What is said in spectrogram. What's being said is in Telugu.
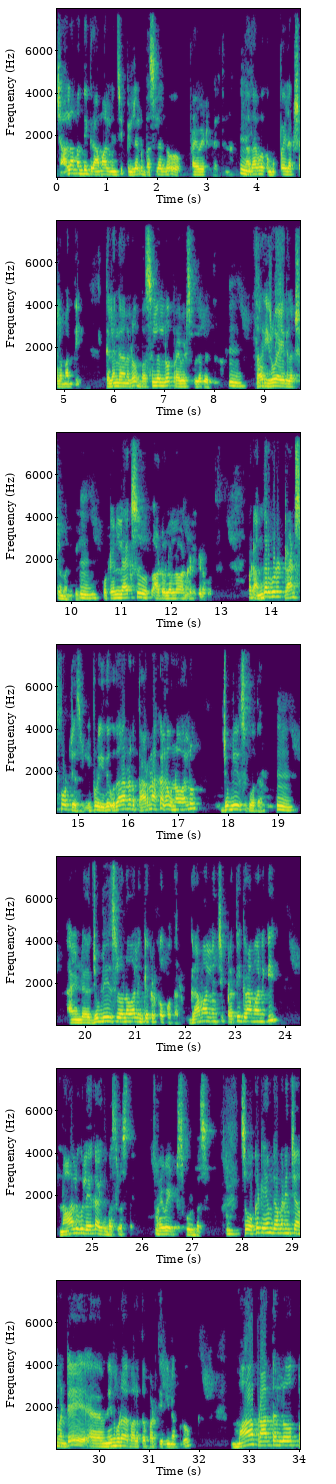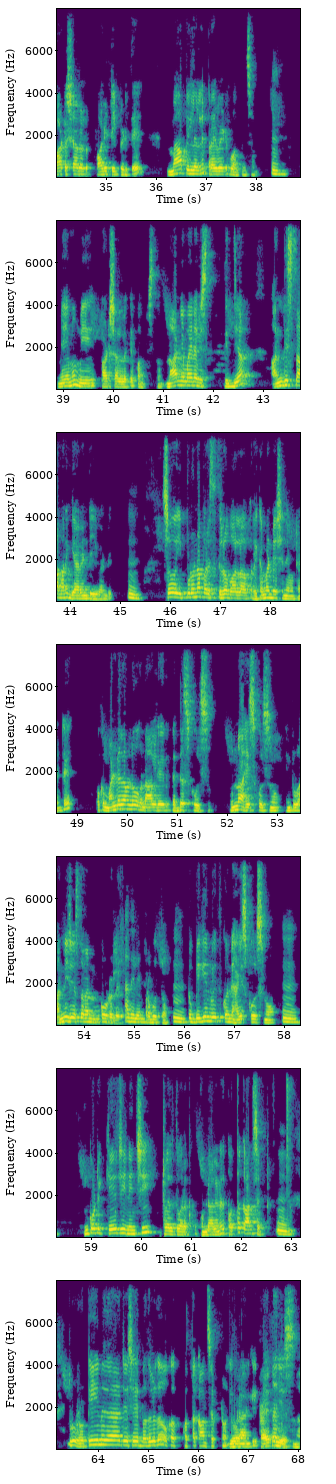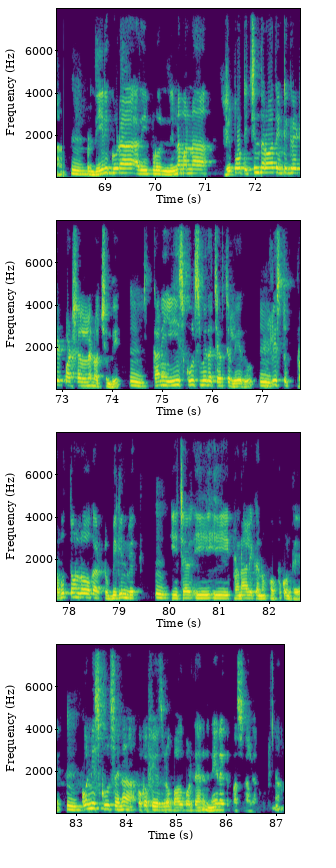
చాలా మంది గ్రామాల నుంచి పిల్లలు బస్సులలో ప్రైవేట్ వెళ్తున్నారు. దాదాపు ఒక ముప్పై లక్షల మంది తెలంగాణలో బస్సులలో ప్రైవేట్ స్కూళ్ళకి వెళ్తున్నారు. ఇరవై ఐదు లక్షల మంది పిల్లలు. ఒక టెన్ ల్యాక్స్ ఆటోలలో అక్కడ ఇక్కడ పోతారు. బట్ అందరు కూడా ట్రాన్స్పోర్ట్ చేస్తారు ఇప్పుడు ఇది ఉదాహరణకు తార్నాకలో ఉన్న వాళ్ళు జూబ్లీ హిల్స్కి పోతారు. అండ్ జూబ్లీ హిల్స్లో ఉన్న వాళ్ళు ఇంకెక్కడికో పోతారు. గ్రామాల నుంచి ప్రతి గ్రామానికి నాలుగు లేక ఐదు బస్సులు వస్తాయి. Private school bus um, so ఒకటి ఏం గమనించామంటే నేను కూడా వాళ్ళతో పాటు తిరిగినప్పుడు మా ప్రాంతంలో పాఠశాలలు క్వాలిటీ పెడితే మా పిల్లల్ని ప్రైవేట్కి పంపించాం. మేము. మీ పాఠశాలలకే పంపిస్తాం. నాణ్యమైన విద్య అందిస్తామని గ్యారంటీ ఇవ్వండి. సో ఇప్పుడున్న పరిస్థితిలో వాళ్ళ రికమెండేషన్ ఏమిటంటే ఒక మండలంలో ఒక నాలుగైదు పెద్ద స్కూల్స్ ఉన్న హై స్కూల్స్ను ఇంప్రూవ్ అన్ని చేస్తారని అనుకోవడం లేదు. ప్రభుత్వం. టు బిగిన్ విత్ కొన్ని హై స్కూల్స్ను ఇంకోటి కేజీ నుంచి ట్వెల్త్ వరకు ఉండాలనేది కొత్త కాన్సెప్ట్ ఇప్పుడు రొటీన్గా చేసే బదులుగా ఒక కొత్త కాన్సెప్ట్ను ఇవ్వడానికి ప్రయత్నం చేస్తున్నారు. ఇప్పుడు దీనికి కూడా అది ఇప్పుడు నిన్న మొన్న రిపోర్ట్ ఇచ్చిన తర్వాత ఇంటిగ్రేటెడ్ పాఠశాలలోనే వచ్చింది. కానీ ఈ స్కూల్స్ మీద చర్చ లేదు. అట్లీస్ట్ ప్రభుత్వంలో ఒక టు బిగిన్ విత్ ఈ ఈ ఈ ప్రణాళికను ఒప్పుకుంటే. కొన్ని స్కూల్స్ అయినా ఒక ఫేజ్లో బాగుపడతాయని నేనైతే పర్సనల్గా అనుకుంటున్నాను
